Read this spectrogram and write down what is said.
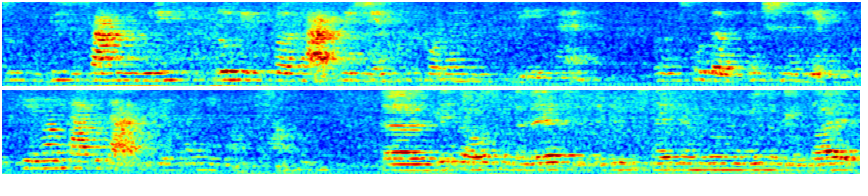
tudi v bistvu sam govori proti eksploataciji ženske pornoindustriji. Ne? tako da pač ne vem, odkje imam ta podatek, jaz ga nimam. Z leta 98 je bil posnet en zelo zanimiv dokumentarec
